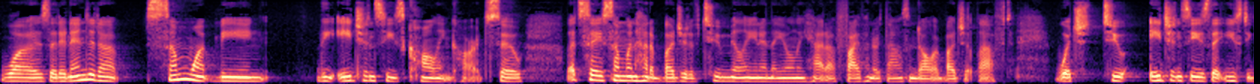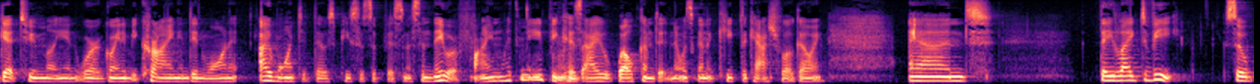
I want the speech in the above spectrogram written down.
was that it ended up somewhat being the agency's calling card. So let's say someone had a budget of 2 million and they only had a $500,000 budget left, which to agencies that used to get 2 million were going to be crying and didn't want it. I wanted those pieces of business and they were fine with me because mm-hmm. I welcomed it and it was going to keep the cash flow going. And they liked V. So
